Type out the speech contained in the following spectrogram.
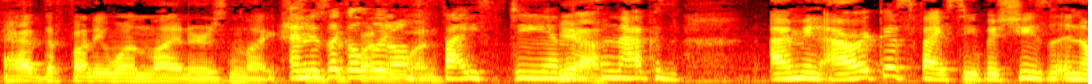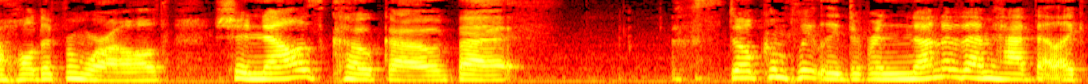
had the funny one-liners and like and she's it's like a little one. feisty and Yeah. this and that because I mean Erica's feisty, but she's in a whole different world. Chanel's Coco, but still completely different. None of them have that like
